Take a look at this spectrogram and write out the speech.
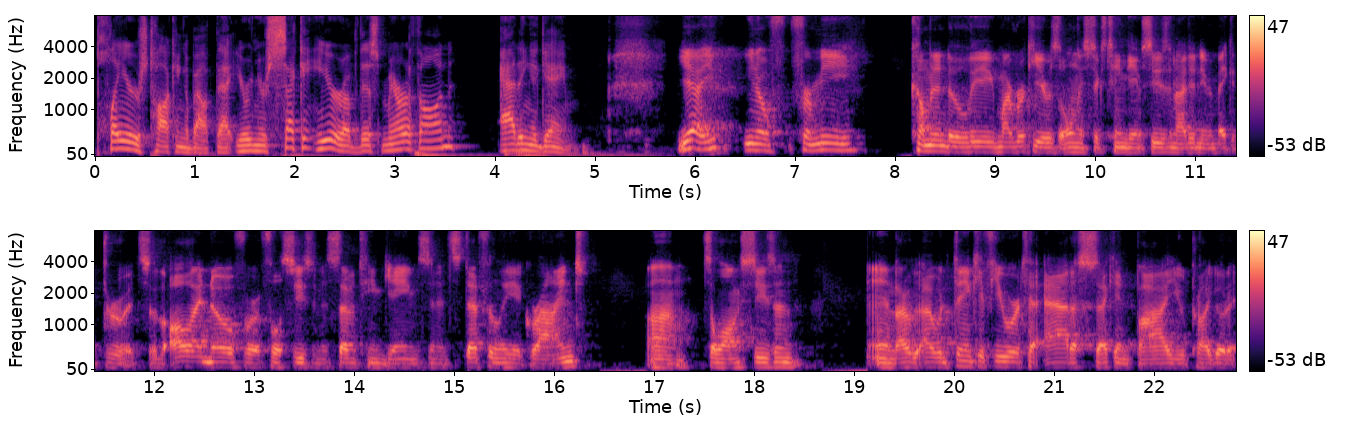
Players talking about that. You're in your second year of this marathon, adding a game. Yeah, you you know, for me coming into the league, my rookie year was the only 16 game season. I didn't even make it through it. So all I know for a full season is 17 games, and it's definitely a grind. Um, it's a long season, and I, I would think if you were to add a second bye, you'd probably go to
